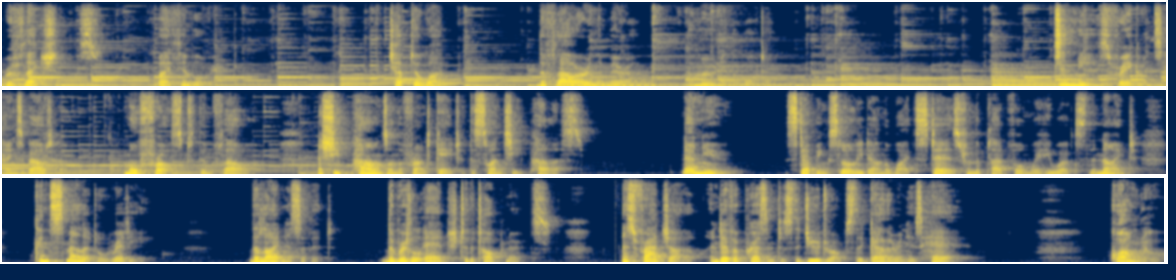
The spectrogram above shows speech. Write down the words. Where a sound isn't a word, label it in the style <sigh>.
Reflections by Thimblerig. Chapter 1 The Flower in the Mirror, the Moon in the Water. Jinmi's fragrance hangs about her, more frost than flower, as she pounds on the front gate of the Xuanji Palace. Nan Yu, stepping slowly down the white stairs from the platform where he works the night, can smell it already. The lightness of it, the brittle edge to the top notes, as fragile and ever present as the dewdrops that gather in his hair. Kuanglu,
